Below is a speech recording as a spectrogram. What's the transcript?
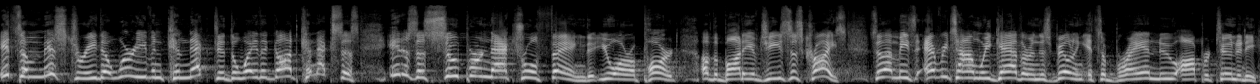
It's a mystery that we're even connected the way that God connects us. It is a supernatural thing that you are a part of the body of Jesus Christ. So that means every time we gather in this building, it's a brand new opportunity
